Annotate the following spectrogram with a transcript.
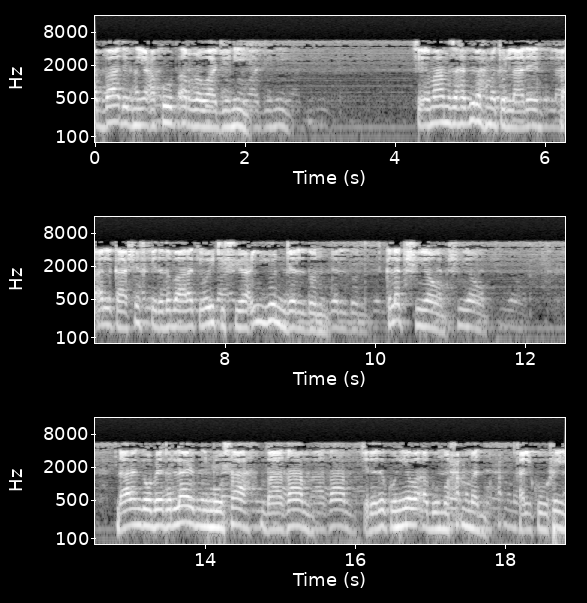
عباد ابن يعقوب الرواجني چې امام زهبي رحمت الله عليه په الکاشف کې د دوباره کې وایي چې شيعي جلد کلک شيعو دارنګ عبید الله ابن موسی باغام چې د کونیه و ابو محمد الکوفی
